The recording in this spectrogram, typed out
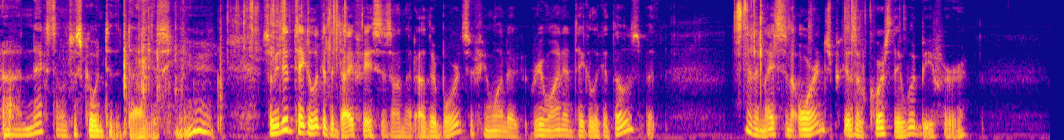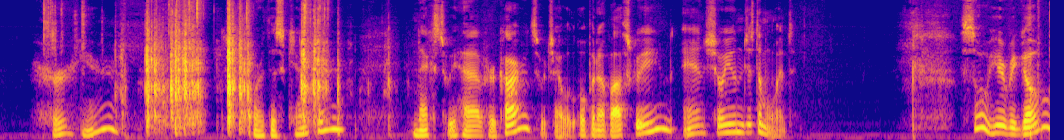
Uh, next, I'll just go into the dice here. So we did take a look at the die faces on that other board, so if you want to rewind and take a look at those, but they're nice and orange, because of course they would be for her here, or this character. Next, we have her cards, which I will open up off screen and show you in just a moment. So here we go.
